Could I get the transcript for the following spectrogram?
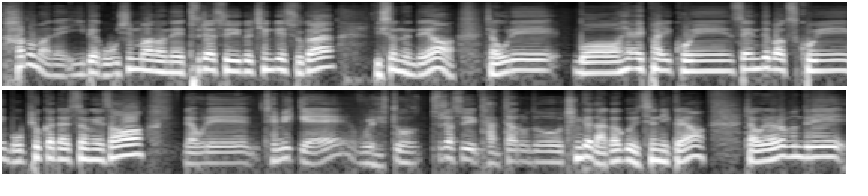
하루 만에 250만 원의 투자 수익을 챙길 수가 있었는데요. 자 우리 뭐 하이파이 코인, 샌드박스 코인 목표가 달성해서 네, 우리 재밌게 우리 또 투자 수익 단타로도 챙겨 나가고 있으니까요. 자 우리 여러분들이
